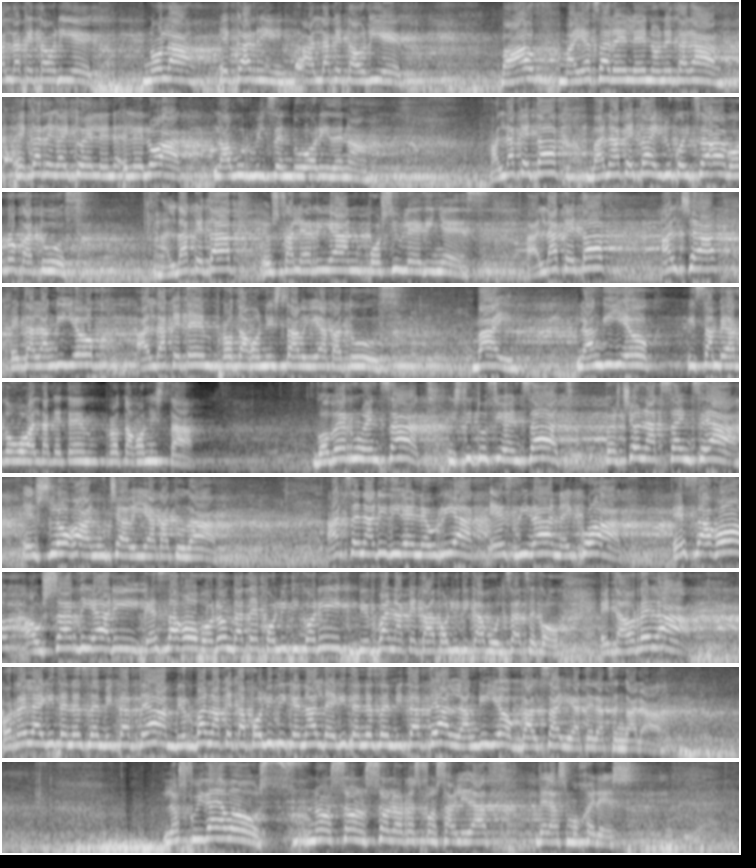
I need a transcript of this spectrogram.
aldaketa horiek, nola ekarri aldaketa horiek. Ba aur, maiatzaren lehen honetara, ekarri gaituen leloak labur biltzen du hori dena. Aldaketak, banaketa irukoitza borrokatuz. Aldaketak Euskal Herrian posible eginez. Aldaketak altxa eta langilok aldaketen protagonista bilakatuz. Bai, langileok izan behar dugu aldaketen protagonista. Gobernuentzat, instituzioentzat, pertsonak zaintzea eslogan utxa bilakatu da. Hartzen ari diren neurriak ez dira nahikoak, Ez dago ausardiarik, ez dago borondate politikorik birbanak eta politika bultzatzeko. Eta horrela, horrela egiten ez den bitartean, birbanak eta politiken alde egiten ez den bitartean, langileok galtzai ateratzen gara. Los cuidados no son solo responsabilidad de las mujeres.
